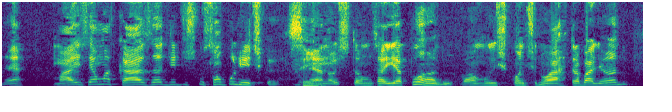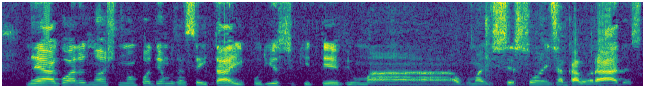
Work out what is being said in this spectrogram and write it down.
né? mas é uma casa de discussão política. Né? Nós estamos aí atuando, vamos continuar trabalhando. Né? Agora nós não podemos aceitar, e por isso que teve uma, algumas sessões acaloradas,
